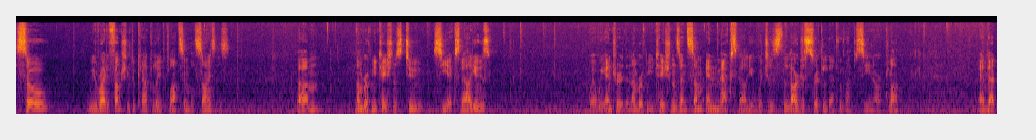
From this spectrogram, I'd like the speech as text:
So we write a function to calculate plot symbol sizes. Um, number of mutations to CX values, where we enter the number of mutations and some n max value, which is the largest circle that we want to see in our plot. And that,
